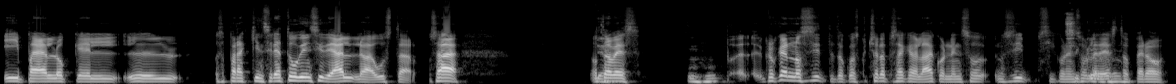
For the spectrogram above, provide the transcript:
y para lo que el, el, o sea, para quien sería tu audiencia ideal le va a gustar. O sea, otra yeah. vez, uh -huh. creo que no sé si te tocó escuchar la persona que hablaba con Enzo, no sé si, si con Enzo sí, hablé claro. de esto, pero,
